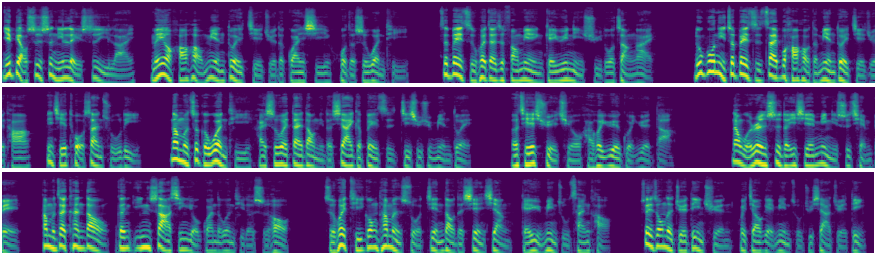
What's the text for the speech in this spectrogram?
也表示是你累世以来没有好好面对解决的关系或者是问题，这辈子会在这方面给予你许多障碍。如果你这辈子再不好好的面对解决它，并且妥善处理，那么这个问题还是会带到你的下一个辈子继续去面对，而且雪球还会越滚越大。那我认识的一些命理师前辈，他们在看到跟阴煞星有关的问题的时候，只会提供他们所见到的现象，给予命主参考。最终的决定权会交给命主去下决定。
